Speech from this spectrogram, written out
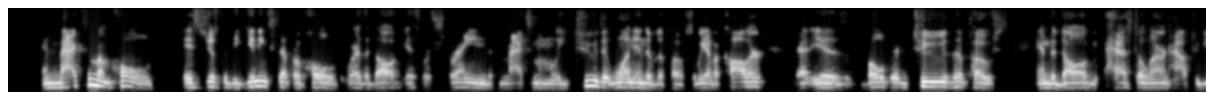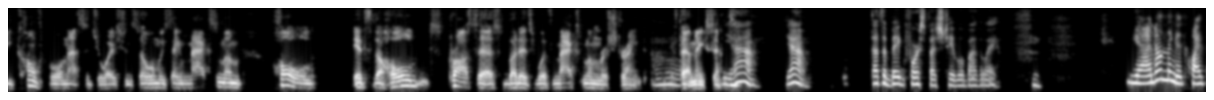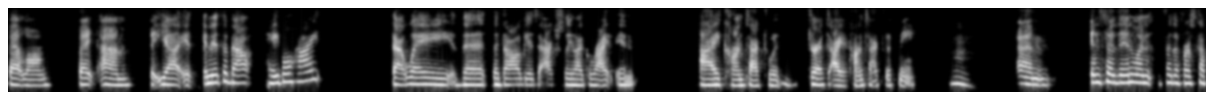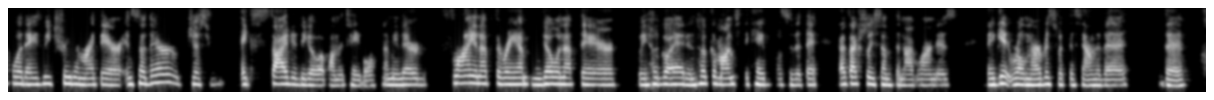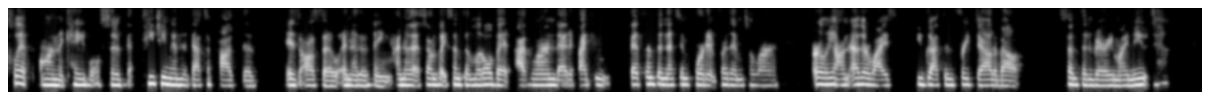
And maximum hold is just the beginning step of hold where the dog is restrained maximally to the one end of the post. So we have a collar that is bolted to the post and the dog has to learn how to be comfortable in that situation. So when we say maximum hold, it's the hold process, but it's with maximum restraint, if Oh, that makes sense. yeah. Yeah. That's a big force fetch table, by the way. Yeah, I don't think it's quite that long, but um, but yeah, it and it's about table height. That way, the the dog is actually like right in eye contact with direct eye contact with me. Mm. Um, and so then when for the first couple of days we treat them right there, and so they're just excited to go up on the table. I mean, they're flying up the ramp and going up there. We go ahead and hook them onto the cable so that they. That's actually something I've learned is they get real nervous with the sound of the the clip on the cable. So that teaching them that that's a positive is also another thing. I know that sounds like something little, but I've learned that if I can, that's something that's important for them to learn early on. Otherwise, you've got them freaked out about something very minute.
